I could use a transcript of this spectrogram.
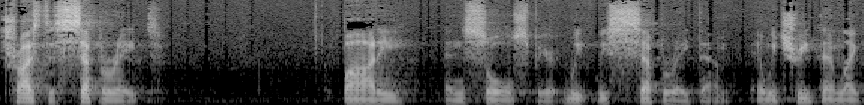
tries to separate body and soul spirit. We, we separate them and we treat them like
